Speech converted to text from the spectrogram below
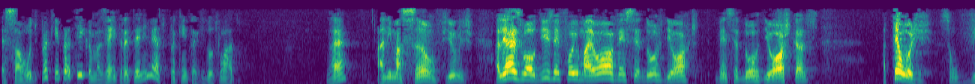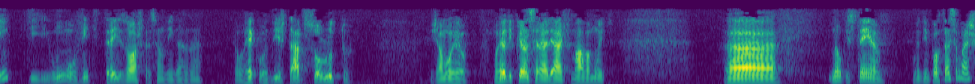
é saúde para quem pratica, mas é entretenimento para quem está aqui do outro lado. Né? Animação, filmes. Aliás, o Walt Disney foi o maior vencedor de, vencedor de Oscars até hoje. São 21 ou 23 Oscars, se eu não me engano, né? É o recordista absoluto. Já morreu. Morreu de câncer, aliás, fumava muito. Uh, não que isso tenha muita importância, mas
